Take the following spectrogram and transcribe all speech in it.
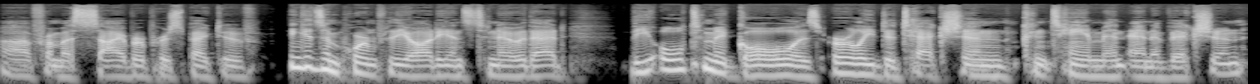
uh, from a cyber perspective, I think it's important for the audience to know that the ultimate goal is early detection, containment, and eviction.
